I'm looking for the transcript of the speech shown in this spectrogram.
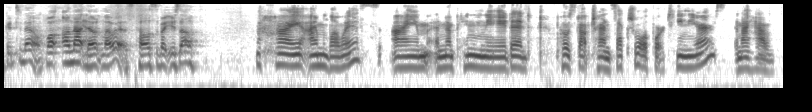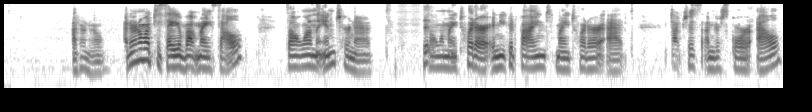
good to know. Well, on that note, Lois, tell us about yourself. Hi, I'm Lois. I'm an opinionated post-op transsexual, 14 years, and I have, I don't know, I don't know what to say about myself. It's all on the internet. It's all on my Twitter, and you could find my Twitter at Duchess underscore L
